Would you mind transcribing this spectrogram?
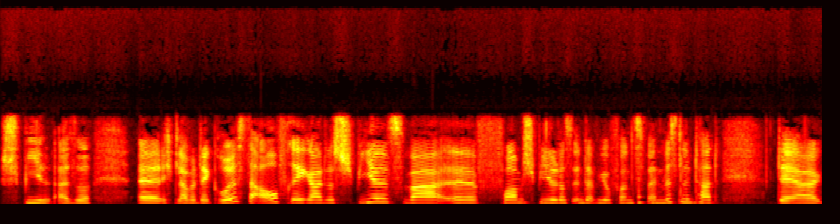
Spiel. Also äh, ich glaube, der größte Aufreger des Spiels war äh, vorm Spiel das Interview von Sven Mislintat, der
